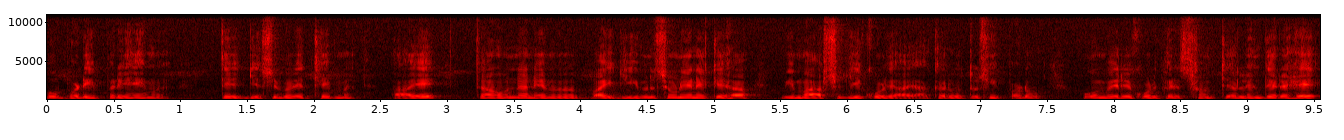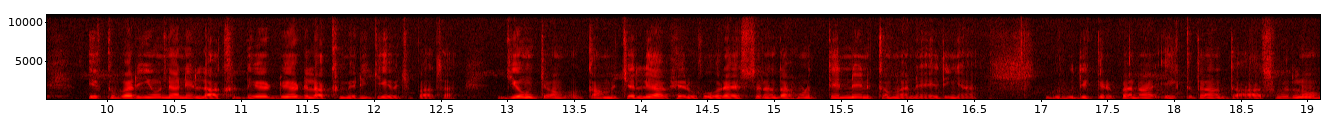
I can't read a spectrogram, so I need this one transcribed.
ਉਹ ਬੜੀ ਪ੍ਰੇਮ ਤੇ ਜਿਸ ਵੇਲੇ ਇੱਥੇ ਮ- ਆਏ ਤਾਂ ਉਹਨਾਂ ਨੇ ਭਾਈ ਜੀਵਨ ਸੋਹਣੇ ਨੇ ਕਿਹਾ ਵੀ ਮਾਸਟਰ ਜੀ ਕੋਲ ਆਇਆ ਕਰੋ, ਤੁਸੀਂ ਪੜੋ ਉਹ ਮੇਰੇ ਕੋਲ ਫਿਰ ਸੰਤਿਆ ਲੈਂਦੇ ਰਹੇ। ਇੱਕ ਵਾਰੀ ਉਹਨਾਂ ਨੇ ਲੱਖ, ਡੇਢ ਡੇਢ ਲੱਖ ਮੇਰੀ ਜੇਬ 'ਚ ਪਾਤਾ। ਜਿਉਂ ਚੋਂ ਕੰਮ ਚੱਲਿਆ, ਫਿਰ ਹੋਰ ਇਸ ਤਰ੍ਹਾਂ ਦਾ ਹੁਣ ਤਿੰਨ ਇਨਕਮਾਂ ਨੇ ਇਹਦੀਆਂ। ਗੁਰੂ ਦੀ ਕਿਰਪਾ ਨਾਲ ਇੱਕ ਤਾਂ ਦਾਸ ਵੱਲੋਂ,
